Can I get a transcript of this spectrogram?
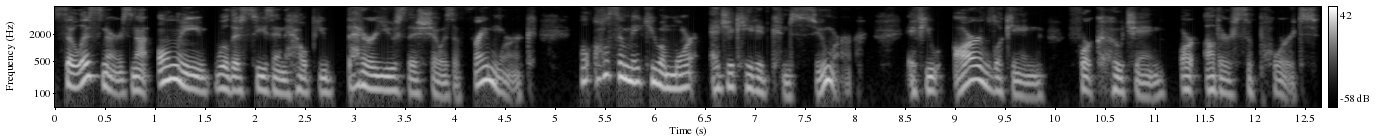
So, listeners, not only will this season help you better use this show as a framework, will also make you a more educated consumer. If you are looking for coaching or other support.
